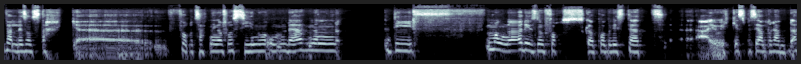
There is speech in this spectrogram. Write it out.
veldig sånn sterke forutsetninger for å si noe om det, men de mange av de som forsker på bevissthet, er jo ikke spesielt redde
